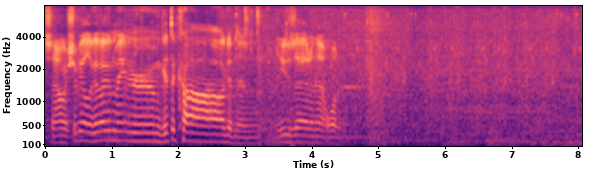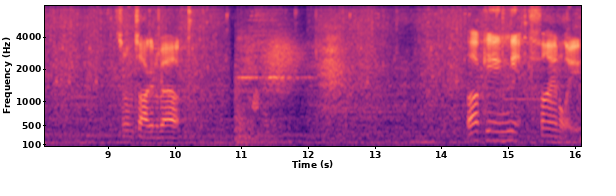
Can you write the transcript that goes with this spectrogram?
So now we should be able to go back in the main room, get the cog, and then use that in that water. That's what I'm talking about. Fucking finally.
